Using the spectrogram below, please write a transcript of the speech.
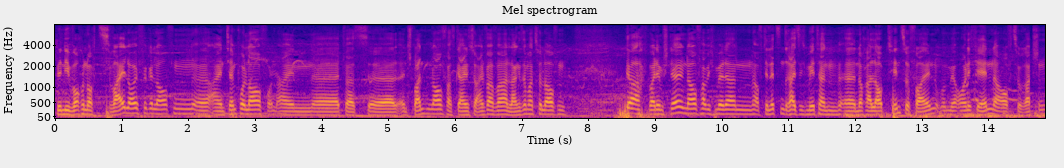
Bin die Woche noch zwei Läufe gelaufen, äh, einen Tempolauf und einen äh, etwas äh, entspannten Lauf, was gar nicht so einfach war, langsamer zu laufen. Ja, bei dem schnellen Lauf habe ich mir dann auf den letzten 30 Metern äh, noch erlaubt hinzufallen und mir ordentlich die Hände aufzuratschen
